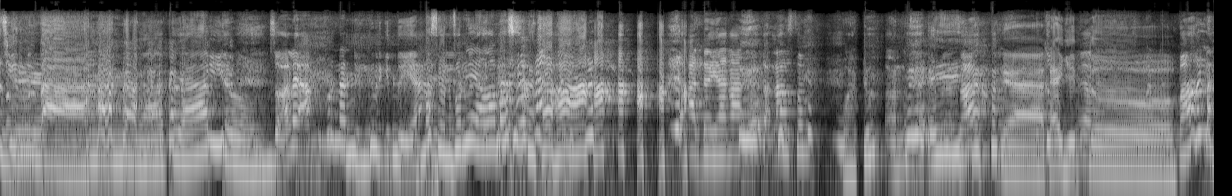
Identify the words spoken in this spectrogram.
cinta. Hmm, Hati-hati Iya. Soalnya aku pernah denger gitu ya. Mas handphonenya nyala mas. ada yang aku langsung waduh anu Iya. ya, kayak gitu. mana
